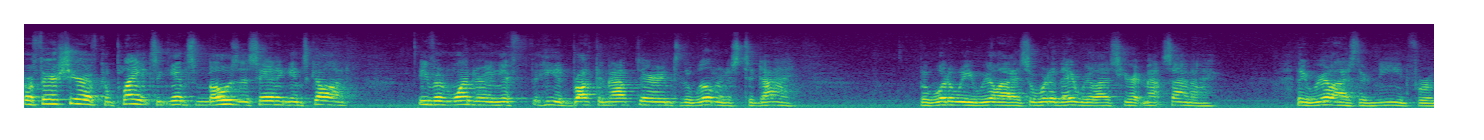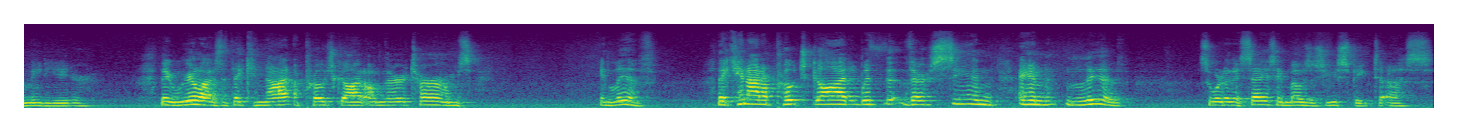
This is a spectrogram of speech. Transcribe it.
or fair share of complaints against Moses and against God, even wondering if he had brought them out there into the wilderness to die. But what do we realize, or what do they realize here at Mount Sinai? They realize their need for a mediator. They realize that they cannot approach God on their terms and live. They cannot approach God with their sin and live. So what do they say? They say, Moses, you speak to us.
